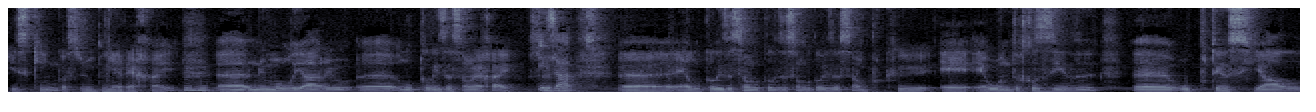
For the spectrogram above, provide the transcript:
is king, ou seja, o dinheiro é rei. Uhum. Uh, no imobiliário, uh, localização é rei. Seja, Exato. Uh, é localização, localização, localização, porque é, é onde reside o potencial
